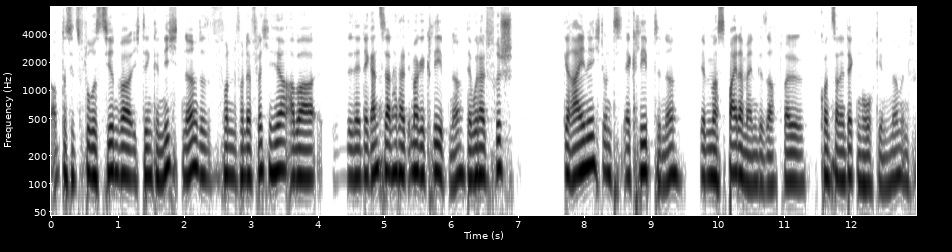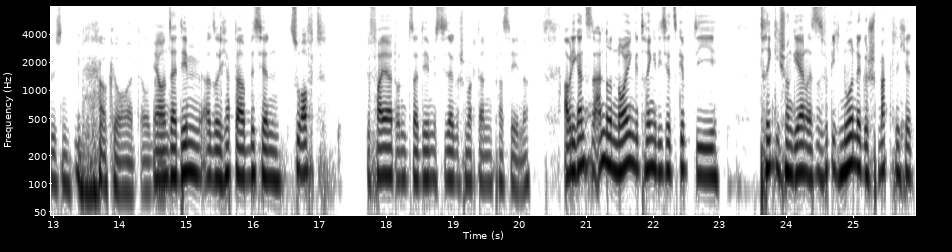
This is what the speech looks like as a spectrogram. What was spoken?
ob das jetzt fluoreszierend war, ich denke nicht, ne, das von, von der Fläche her, aber der, der ganze Land hat halt immer geklebt, ne. Der wurde halt frisch gereinigt und er klebte, ne. Wir haben immer Spider-Man gesagt, weil du konntest an den Decken hochgehen, ne, mit den Füßen. Oh Gott, oh Gott. Ja, und seitdem, also ich habe da ein bisschen zu oft gefeiert und seitdem ist dieser Geschmack dann passé, ne. Aber die ganzen anderen neuen Getränke, die es jetzt gibt, die trinke ich schon gern und es ist wirklich nur eine geschmackliche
